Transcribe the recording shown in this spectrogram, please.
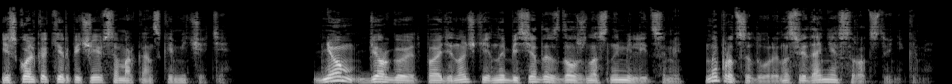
И сколько кирпичей в Самаркандской мечети. Днем дергают поодиночке на беседы с должностными лицами, на процедуры, на свидания с родственниками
